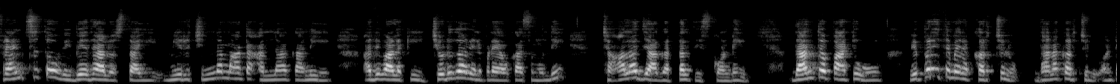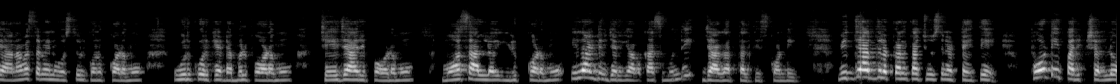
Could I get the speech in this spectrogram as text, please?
ఫ్రెండ్స్తో విభేదాలు వస్తాయి. మీరు చిన్న మాట అన్నా కానీ అది వాళ్ళకి చెడుగా వినపడే అవకాశం ఉంది. చాలా జాగ్రత్తలు తీసుకోండి. దాంతో పాటు విపరీతమైన ఖర్చులు ధన ఖర్చులు అంటే అనవసరమైన వస్తువులు కొనుక్కోవడము ఊరికూరికే డబ్బులు పోవడము చేజారిపోవడము మోసాల్లో ఇరుక్కోవడము ఇలాంటివి జరిగే అవకాశం ఉంది. జాగ్రత్తలు తీసుకోండి. విద్యార్థులు కనుక చూసినట్టయితే పోటీ పరీక్షల్లో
